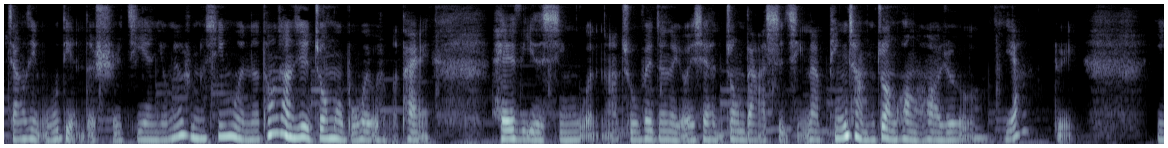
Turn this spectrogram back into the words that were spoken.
将近五点的时间，有没有什么新闻呢？通常其实周末不会有什么太 heavy 的新闻啊，除非真的有一些很重大的事情。那平常状况的话就，呀，对，依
